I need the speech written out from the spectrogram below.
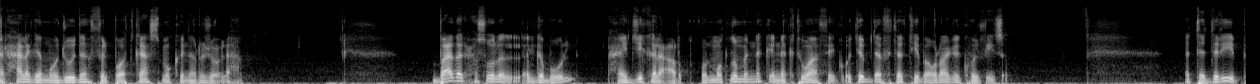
الحلقة موجودة في البودكاست ممكن نرجع لها. بعد الحصول القبول حيجيك العرض والمطلوب منك إنك توافق وتبدأ في ترتيب أوراقك والفيزا. التدريب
